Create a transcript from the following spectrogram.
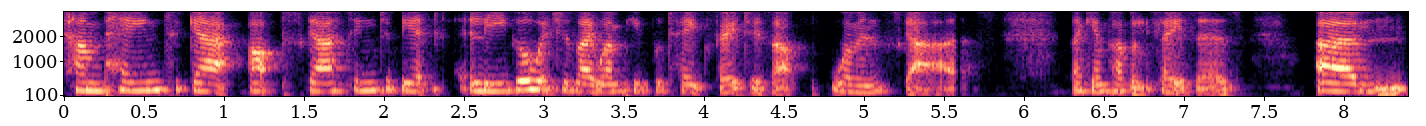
campaigned to get upskirting to be illegal, which is like when people take photos up women's skirts, like in public places. Um,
